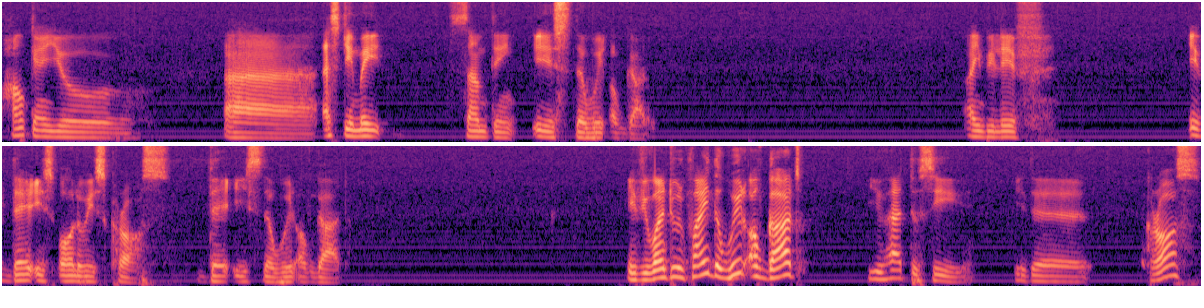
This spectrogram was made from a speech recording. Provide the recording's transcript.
How can you uh, estimate something is the will of God. I believe if there is always cross, there is the will of God. If you want to find the will of God, you have to see the cross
